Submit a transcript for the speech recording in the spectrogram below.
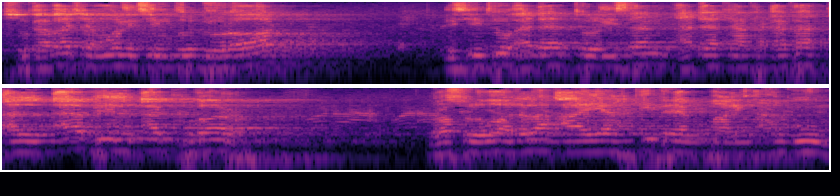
suka baca Maulid Simtud Duror. Di situ ada tulisan, ada kata-kata Al-Abil Akbar. Rasulullah adalah ayah kita yang paling agung.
